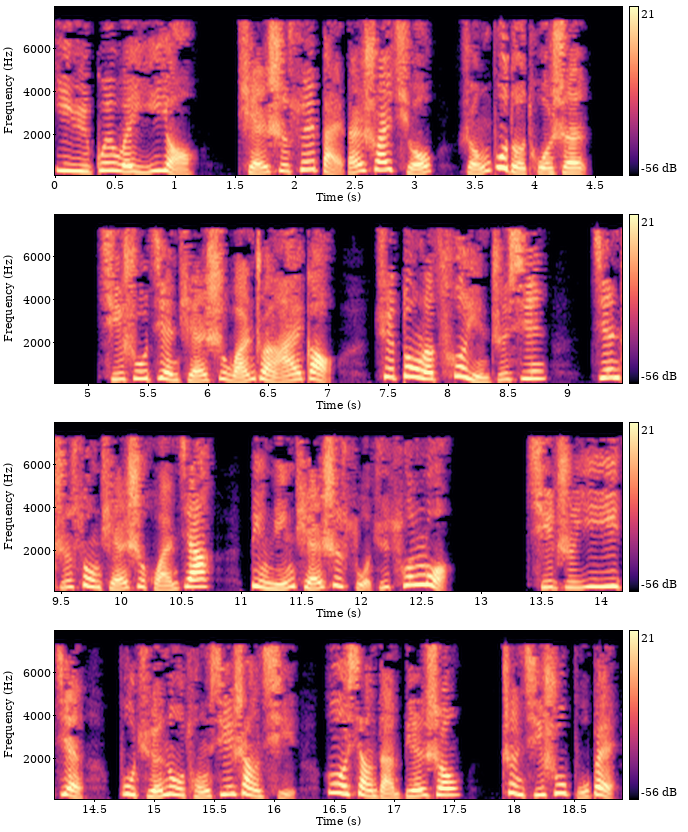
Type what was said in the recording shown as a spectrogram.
意欲归为已有。田氏虽百般衰求，仍不得脱身。其叔见田氏婉转哀告，却动了恻隐之心，兼直送田氏还家，并明田氏所居村落。其侄一一见，不觉怒从心上起，恶向胆边生。趁其叔不备，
